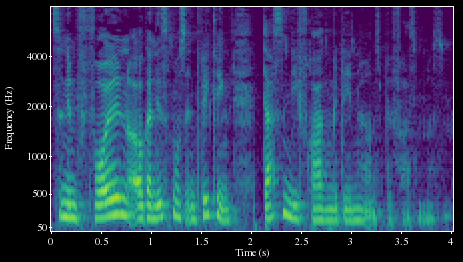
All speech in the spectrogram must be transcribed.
zu einem vollen Organismus entwickeln? Das sind die Fragen, mit denen wir uns befassen müssen.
